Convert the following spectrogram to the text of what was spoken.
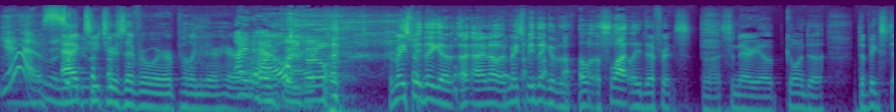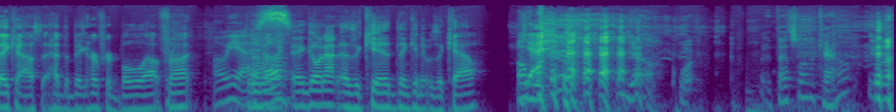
Yes. Ag teachers everywhere are pulling their hair I out. know. Aren't they, though? It makes me think of. I I know it makes me think of a, a slightly different uh, scenario. Going to the big steakhouse that had the big Hereford bull out front, Oh, yes. Uh-huh. and going out as a kid thinking it was a cow. Oh, Yeah. yeah. What? That's not a cow? You know?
